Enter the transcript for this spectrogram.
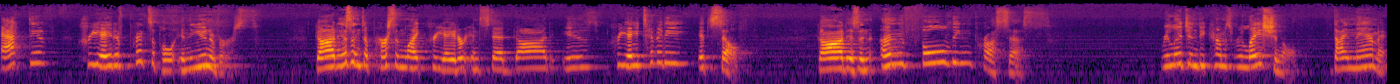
active, creative principle in the universe. God isn't a person like creator, instead, God is creativity itself. God is an unfolding process. Religion becomes relational, dynamic,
